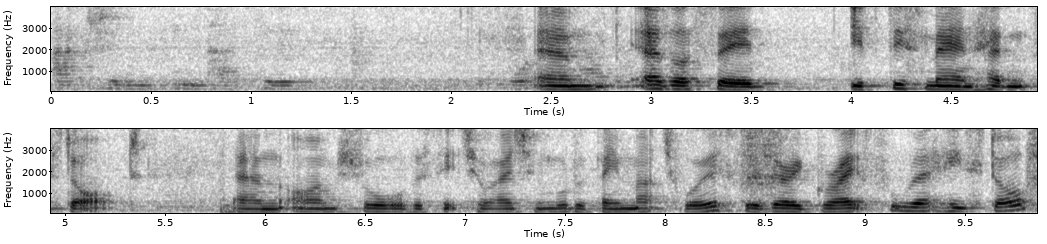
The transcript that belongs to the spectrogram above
actions impacted Um, as I said, if this man hadn't stopped, um, I'm sure the situation would have been much worse. We're very grateful that he stopped,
